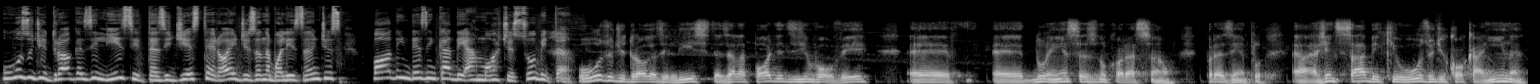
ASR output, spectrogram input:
O uso de drogas ilícitas e de esteroides anabolizantes podem desencadear morte súbita? O uso de drogas ilícitas ela pode desenvolver é, é, doenças no coração. Por exemplo, a gente sabe que o uso de cocaína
